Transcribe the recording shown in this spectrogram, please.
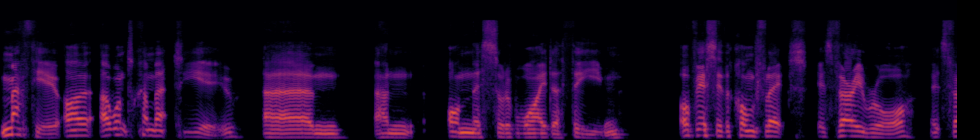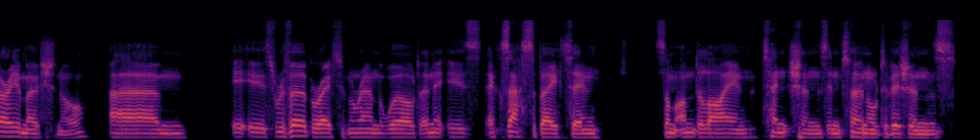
Matthew, I, I want to come back to you um, and on this sort of wider theme. Obviously, the conflict is very raw, it's very emotional. Um, it is reverberating around the world and it is exacerbating some underlying tensions, internal divisions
